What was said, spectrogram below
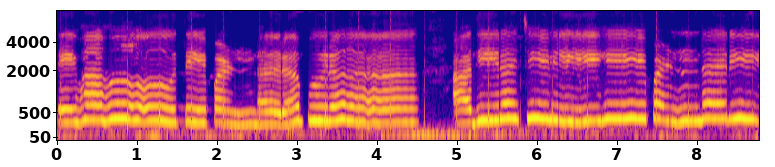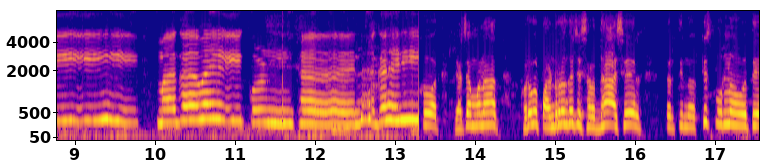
तेव्हा होते पंढरपूर. आधी रचिली ही पंढरी मग वैकुंठ नगरी कर ज्याच्या मनात खरोखर पांडुरंगाची श्रद्धा असेल तर ती नक्कीच पूर्ण होते.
